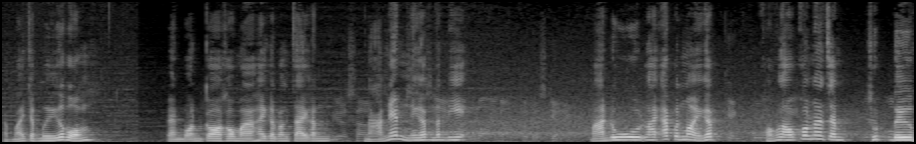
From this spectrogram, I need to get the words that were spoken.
จับไม้จับมือครับผมแฟนบอลก็เข้ามาให้กำลังใจกันหนาแน่นนะครับนัดนี้ มาดูไลน์อัพกันหน่อยครับ ของเราก็น่าจะชุดเดิม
